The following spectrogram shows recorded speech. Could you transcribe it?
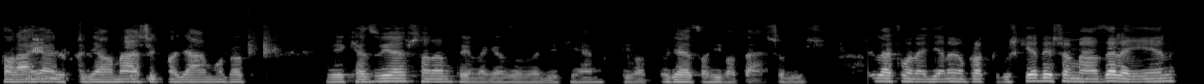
találjál, és ugye a másik nagy álmodat véghez vies, hanem tényleg ez az egyik ilyen hivat, ugye ez a hivatásod is. Lett volna egy ilyen nagyon praktikus kérdésem, már az elején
